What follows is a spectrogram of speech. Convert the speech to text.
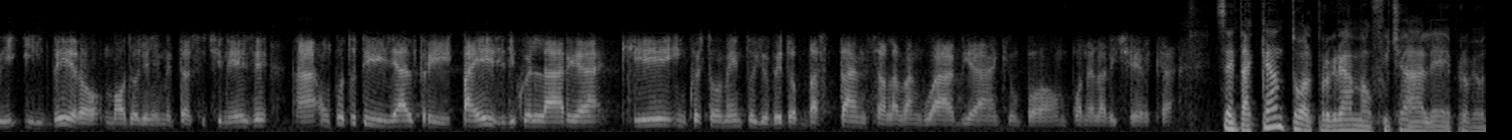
qui il vero modo di alimentarsi cinese a un po' tutti gli altri paesi di quell'area che in questo momento io vedo abbastanza all'avanguardia anche un po', un po nella ricerca. Senta, accanto al programma ufficiale, proprio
